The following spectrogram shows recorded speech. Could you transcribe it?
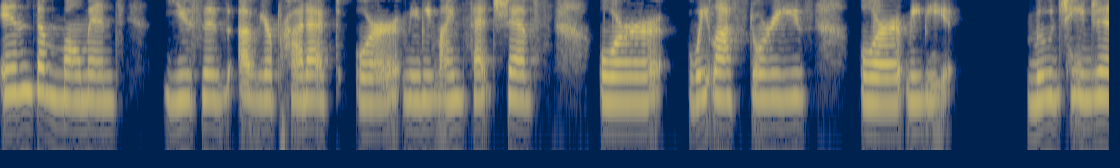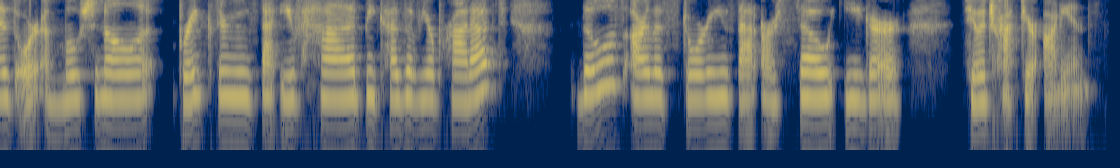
in the moment uses of your product or maybe mindset shifts or weight loss stories or maybe mood changes or emotional breakthroughs that you've had because of your product. Those are the stories that are so eager to attract your audience.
